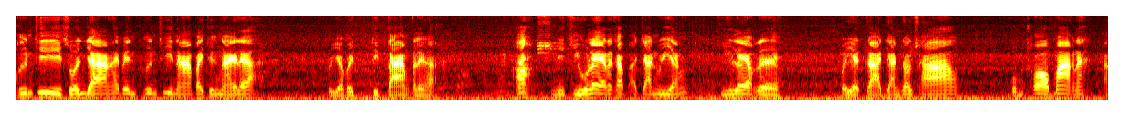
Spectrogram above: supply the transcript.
พื้นที่สวนยางให้เป็นพื้นที่นาไปถึงไหนแล้วเราจะไปติดตามกันเลยครับอะนี่คิวแรกนะครับ อาจารย์เวียงคิวแรกเลยบรรยากาศยามเช้าๆผมชอบมากนะ อา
